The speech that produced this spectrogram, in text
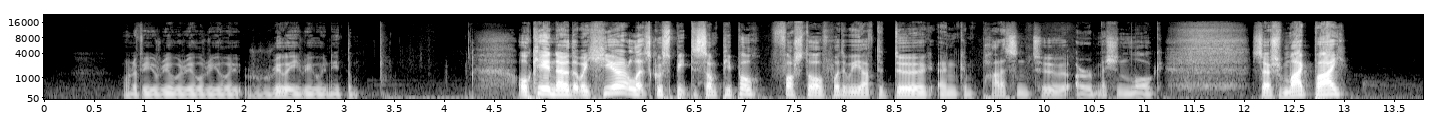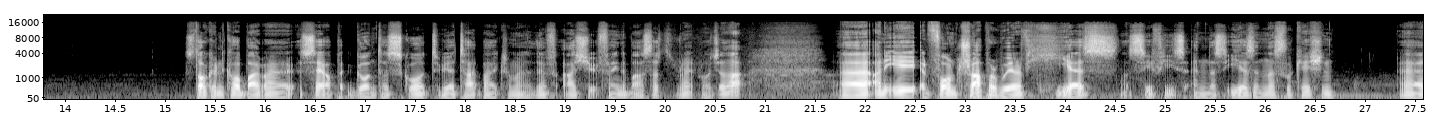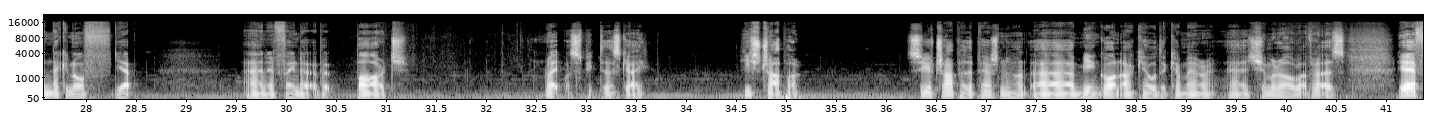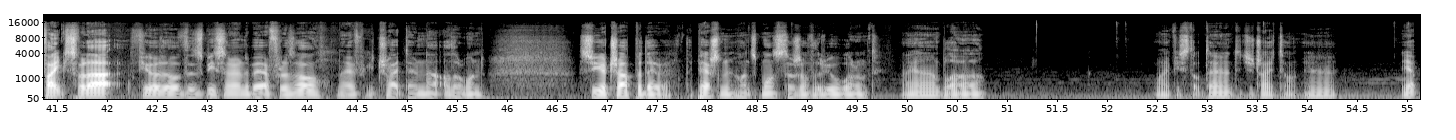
Whenever you really, really, really, really, really need them. Okay, now that we're here, let's go speak to some people. First off, what do we have to do in comparison to our mission log? Search for Magpie. Stalker and call back my set up at Gonta squad to be attacked by a criminal. They've asked you to find the bastard. Right, roger that. Uh, I need to inform Trapper wherever he is. Let's see if he's in this. He is in this location. Uh, Nikonov, yep. And then find out about Barge. Right, let's speak to this guy. He's Trapper. So you're Trapper, the person who, uh, me and Gonta killed the Chimera, uh, Chimera or whatever it is. Yeah, thanks for that. A few of those beasts around, the better for us all. Now if we could track down that other one. So you're Trapper, the, the person who hunts monsters of the real world. Yeah, blah. Why have you stopped down? Did you try to? Yeah. Yep.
